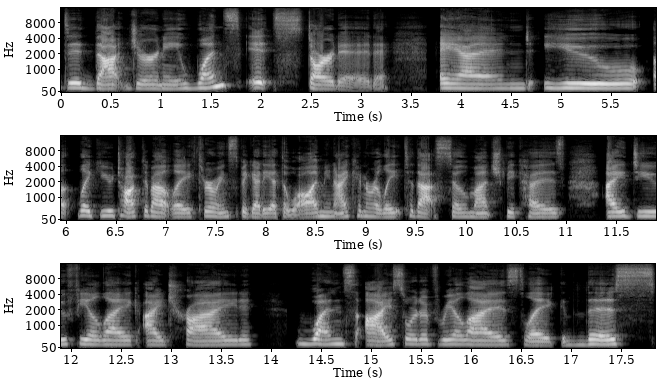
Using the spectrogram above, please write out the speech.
did that journey once it started? and you uh, like you talked about like throwing spaghetti at the wall. I mean, I can relate to that so much because I do feel like I tried once I sort of realized like this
